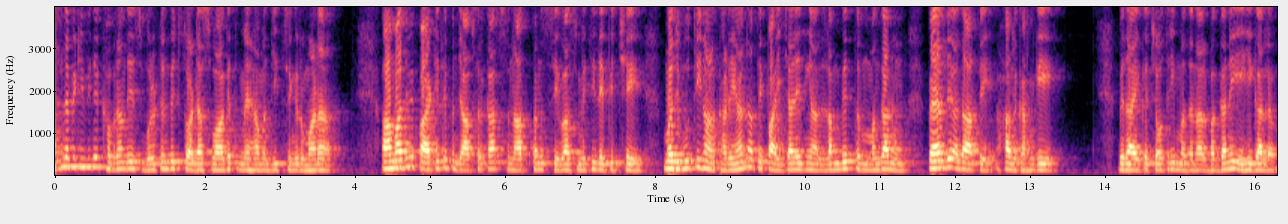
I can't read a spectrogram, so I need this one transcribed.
ਪੰਜਾਬੀ ਟੀਵੀ ਦੇ ਖਬਰਾਂ ਦੇ ਇਸ ਬੁਲੇਟਿਨ ਵਿੱਚ ਤੁਹਾਡਾ ਸਵਾਗਤ, ਮੈਂ ਹਮਨਜੀਤ ਸਿੰਘ ਰੁਮਾਣਾ। ਆਮ ਆਦਮੀ ਪਾਰਟੀ ਤੇ ਪੰਜਾਬ ਸਰਕਾਰ ਸਨਾਤਨ ਸੇਵਾ ਸਮਿਤੀ ਦੇ ਪਿੱਛੇ ਮਜ਼ਬੂਤੀ ਨਾਲ ਖੜੇ ਹਨ ਅਤੇ ਭਾਈਚਾਰੇ ਦੀਆਂ ਲੰਬਿਤ ਮੰਗਾਂ ਨੂੰ ਪਹਿਲ ਦੇ ਆਧਾਰ ਤੇ ਹੱਲ ਕਰਨਗੇ। ਵਿਧਾਇਕ ਚੌਧਰੀ ਮਦਨ ਲਾਲ ਬੱਗਾ ਨੇ ਇਹੀ ਗੱਲ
